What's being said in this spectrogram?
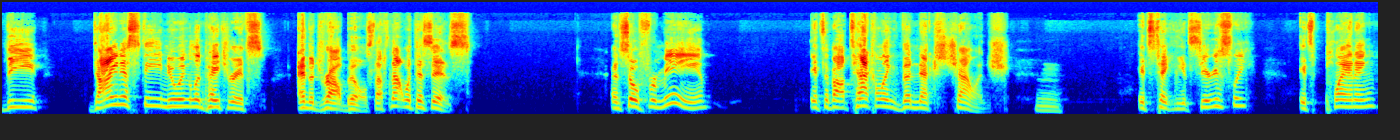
the dynasty New England Patriots and the drought Bills. That's not what this is. And so for me, it's about tackling the next challenge. Hmm. It's taking it seriously, it's planning,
